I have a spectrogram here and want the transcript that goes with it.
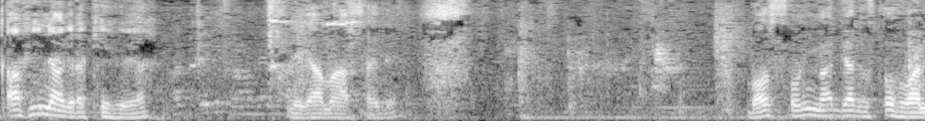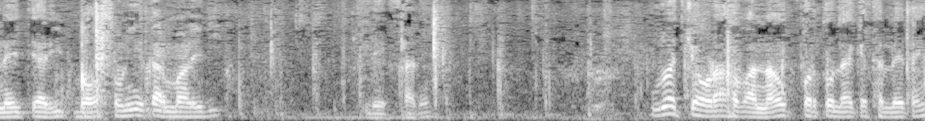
ਕਾਫੀ ਨਗ ਰੱਖੇ ਹੋਏ ਆ। ਨਿਗਾਹ ਮਾਰ ਸਕਦੇ ਬਹੁਤ ਸੋਹਣੀ ਮੱਝ ਆ ਦੋਸਤੋ, ਹਵਾਨੇ ਦੀ ਤਿਆਰੀ ਬਹੁਤ ਸੋਹਣੀ ਹੈ ਕਰਮ ਵਾਲੀ ਦੀ। ਦੇਖ ਸਕਦੇ ਆ। ਪੂਰਾ ਚੌੜਾ ਹਵਾਨਾ ਉੱਪਰ ਤੋਂ ਲੈ ਕੇ ਥੱਲੇ ਤਾਈਂ।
